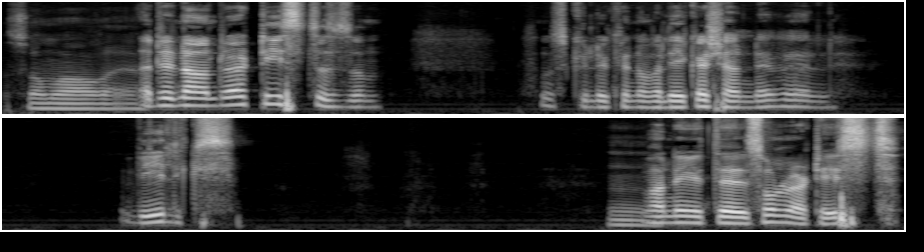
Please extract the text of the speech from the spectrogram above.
som har... eh, är den andra artisten som, som skulle kunna vara lika känd, det är väl Vilks. Mm, Han är ju inte sån artist.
